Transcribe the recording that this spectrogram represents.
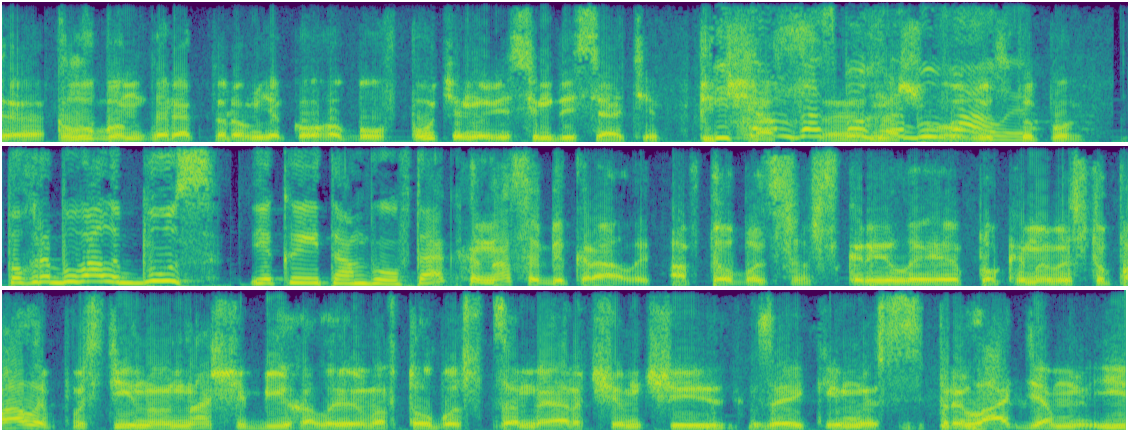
е, клубом, директором якого був Путін у 80-ті. І там вас е, пограбували. Пограбували бус, який там був, так? нас обікрали. Автобус вскрили, поки ми виступали. Постійно наші бігали в автобус за мерчем чи за якимось приладдям, і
